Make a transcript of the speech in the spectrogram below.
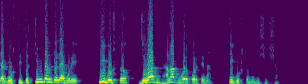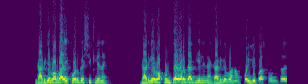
त्या गोष्टीचं चिंतन केल्यामुळे ती गोष्ट जेव्हा ज्ञानात भर पडते ना ती गोष्ट म्हणजे शिक्षण गाडगे बाबा एक वर्ग शिकले नाही. गाडगे बाबा कोणत्या वर्गात गेले नाही? गाडगे बाबा पहिलीपासून तर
